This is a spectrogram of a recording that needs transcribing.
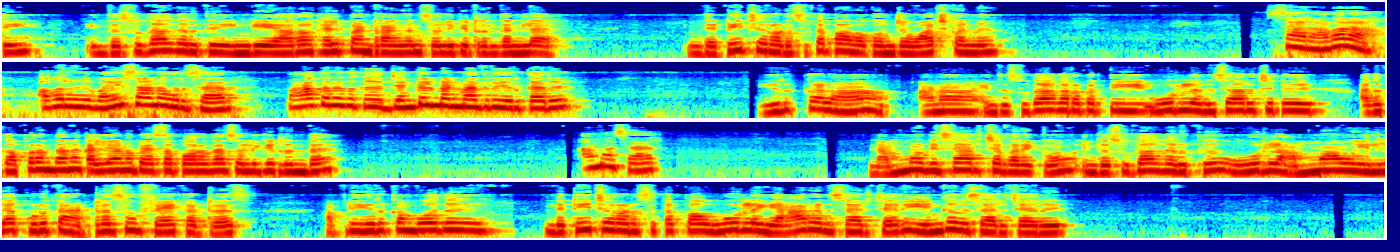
கார்த்தி இந்த சுதாகருக்கு இங்க யாரோ ஹெல்ப் பண்றாங்கன்னு சொல்லிக்கிட்டு இருந்தேன்ல. இந்த டீச்சரோட சித்தப்பாவை கொஞ்சம் வாட்ச் பண்ணு. சார் அவரா? அவர் வயசானவர் சார். பார்க்கறதுக்கு ஜென்டில்மேன் மாதிரி இருக்காரு. இருக்கலாம். ஆனா இந்த சுதாகரை பத்தி ஊர்ல விசாரிச்சுட்டு அதுக்கப்புறம் தானே கல்யாணம் பேச போறதா சொல்லிக்கிட்டு இருந்த? ஆமாம் சார். நம்ம விசாரிச்ச வரைக்கும் இந்த சுதாகருக்கு ஊர்ல அம்மாவும் இல்ல கொடுத்த அட்ரஸும் ஃபேக் அட்ரஸ் அப்படி இருக்கும்போது இந்த டீச்சரோட சித்தப்பா ஊர்ல யாரை விசாரிச்சாரு எங்க விசாரிச்சாரு?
